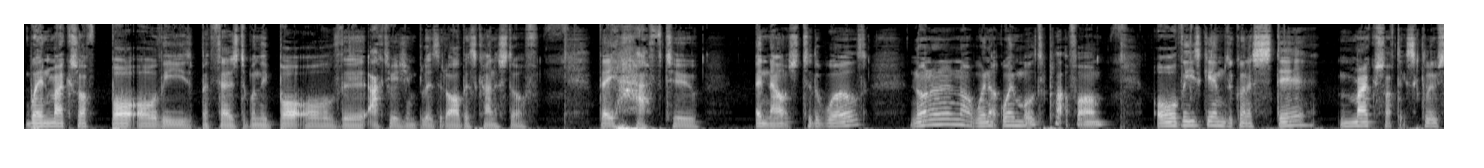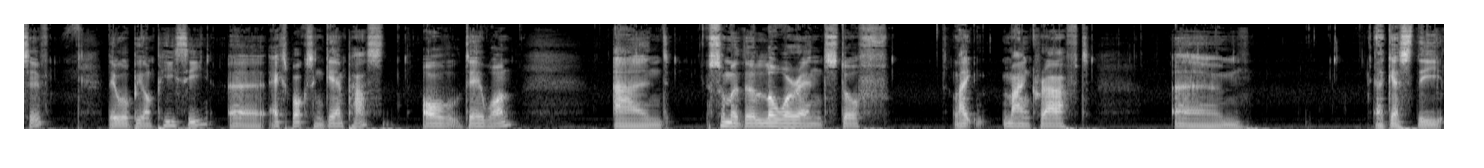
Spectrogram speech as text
when Microsoft bought all these Bethesda, when they bought all the Activision Blizzard, all this kind of stuff, they have to announce to the world, no, no, no, no, we're not going multi-platform. All these games are going to stay Microsoft exclusive. They will be on PC, uh, Xbox, and Game Pass all day one. And some of the lower end stuff, like Minecraft, um, I guess the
